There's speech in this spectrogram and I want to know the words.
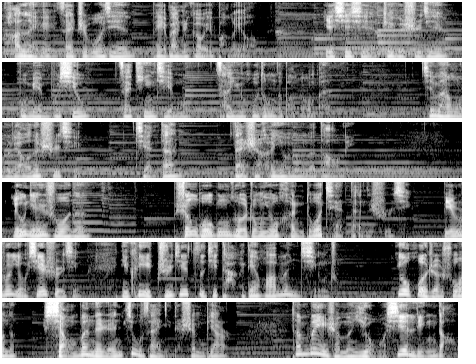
韩磊在直播间陪伴着各位朋友，也谢谢这个时间不眠不休在听节目、参与互动的朋友们。今晚我们聊的事情简单，但是很有用的道理。流年说呢，生活工作中有很多简单的事情，比如说有些事情你可以直接自己打个电话问清楚，又或者说呢，想问的人就在你的身边儿。但为什么有些领导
